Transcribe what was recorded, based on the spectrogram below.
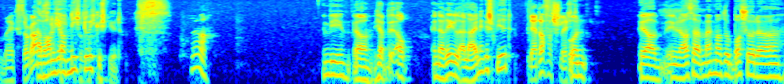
Max, Aber habe ich auch nicht durchgespielt. Ja. Irgendwie, ja, ich habe auch in der Regel alleine gespielt. Ja, das ist schlecht. Und ja, da hast du halt manchmal so Bosse, da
